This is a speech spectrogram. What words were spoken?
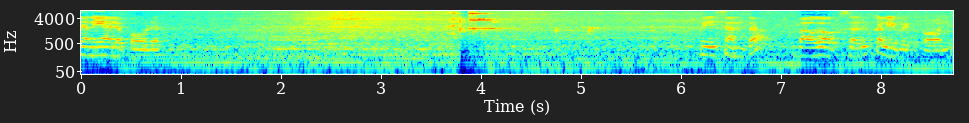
ధనియాల పౌడర్. వేసి అంతా బాగా ఒకసారి కలియబెట్టుకోవాలి.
